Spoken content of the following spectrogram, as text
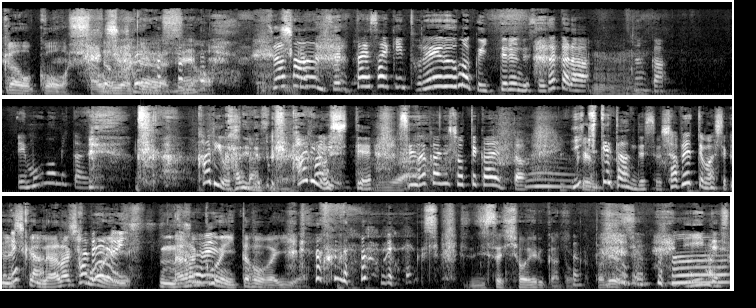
鹿をこう背負うわけですよ。石田さん絶対最近トレードうまくいってるんですよ。だからなんか獲物みたいな。狩りをした。狩り,、ね、狩りをして背中に背負って帰った。生きてたんですよ。喋ってましたから。ね奈良公園奈良公園行った方がいいよ。実際背負えるかどうか。とりあえず。いいんです。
